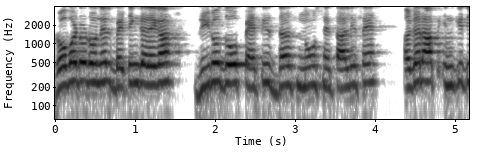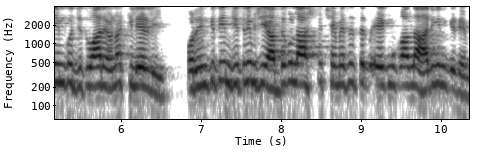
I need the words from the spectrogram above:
रॉबर्ट ओडोनेल बैटिंग करेगा। ज़ीरो, दो, पैंतीस, दस, नौ, सैंतालीस है। अगर आप इनकी टीम को जितवा रहे हो ना क्लियरली, और इनकी टीम जितनी भी चाहिए, आप देखो लास्ट के छह में से सिर्फ़ एक मुकाबला हारी इनकी टीम।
